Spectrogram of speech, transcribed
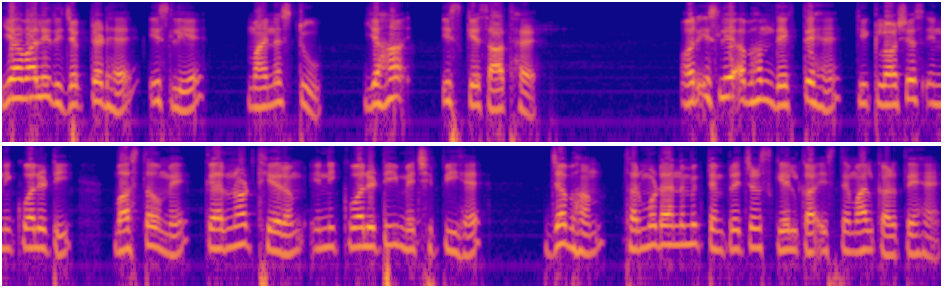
यह वाली रिजेक्टेड है, इसलिए माइनस टू यहाँ इसके साथ है। और इसलिए अब हम देखते हैं कि क्लॉशियस इनइक्वालिटी वास्तव में कैरनॉट थियरम इनइक्वालिटी में छिपी है, जब हम थर्मोडायनेमिक टेम्परेचर स्केल का इस्तेमाल करते हैं।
